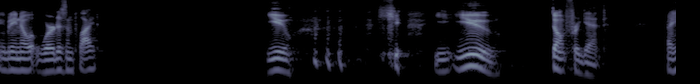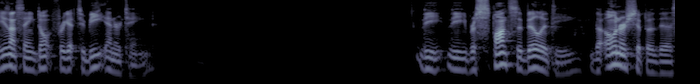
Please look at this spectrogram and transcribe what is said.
Anybody know what word is implied? You. you you don't forget. Right? He's not saying don't forget to be entertained. The, the responsibility, the ownership of this,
